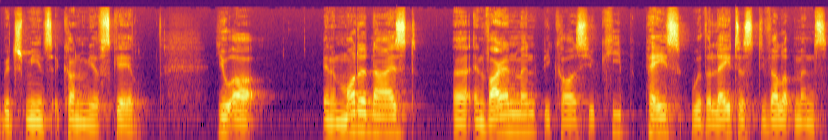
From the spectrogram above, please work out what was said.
which means economy of scale. You are in a modernized uh, environment because you keep pace with the latest developments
